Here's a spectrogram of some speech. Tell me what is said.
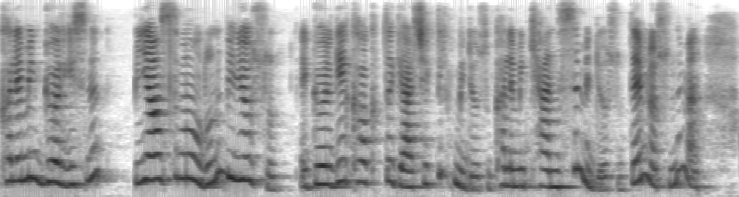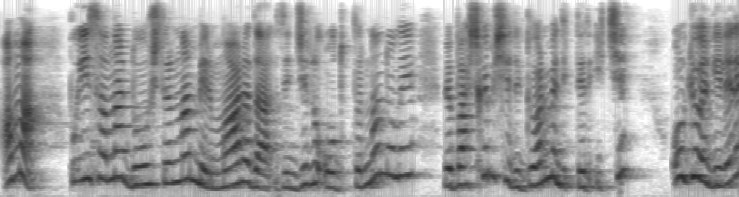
kalemin gölgesinin bir yansıma olduğunu biliyorsun. E, gölgeye kalkıp da gerçeklik mi diyorsun? Kalemin kendisi mi diyorsun? Demiyorsun değil mi? Ama bu insanlar doğuşlarından beri mağarada zincirli olduklarından dolayı ve başka bir şey de görmedikleri için o gölgeleri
